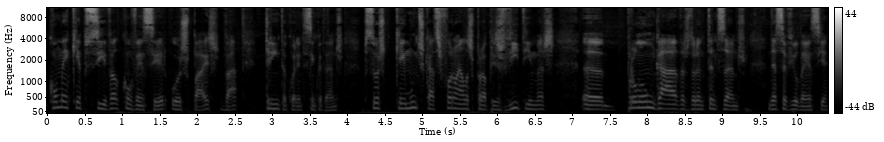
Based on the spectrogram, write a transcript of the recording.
como é que é possível convencer os pais, vá, 30, 40, 50 anos, pessoas que em muitos casos foram elas próprias vítimas ah, prolongadas durante tantos anos dessa violência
